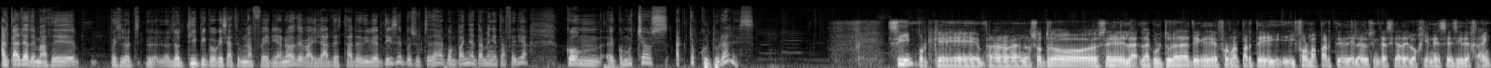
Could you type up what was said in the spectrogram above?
Alcalde, además de pues lo, típico que se hace en una feria, ¿no? De bailar, de estar, de divertirse, pues ustedes acompañan también esta feria con, eh, con muchos actos culturales. Sí, porque para nosotros eh, la, cultura tiene que formar parte y, forma parte de la idiosincrasia de los jieneses y de Jaén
